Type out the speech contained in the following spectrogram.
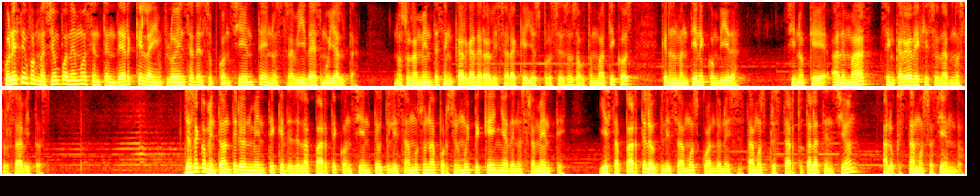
Con esta información podemos entender que la influencia del subconsciente en nuestra vida es muy alta. No solamente se encarga de realizar aquellos procesos automáticos que nos mantiene con vida, sino que además se encarga de gestionar nuestros hábitos. Ya se comentó anteriormente que desde la parte consciente utilizamos una porción muy pequeña de nuestra mente, y esta parte la utilizamos cuando necesitamos prestar total atención a lo que estamos haciendo.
